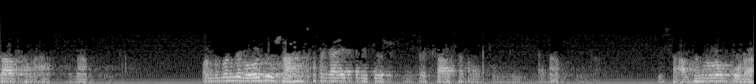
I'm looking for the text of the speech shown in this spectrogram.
సాధన అని అనుకుంటారు కొంతమంది రోజు సహస్ర గాయత్రి చేసుకుంటే సాధన అవుతుంది అని అనుకుంటారు ఈ సాధనలో కూడా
